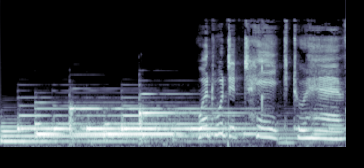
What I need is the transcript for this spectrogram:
What would it take to have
